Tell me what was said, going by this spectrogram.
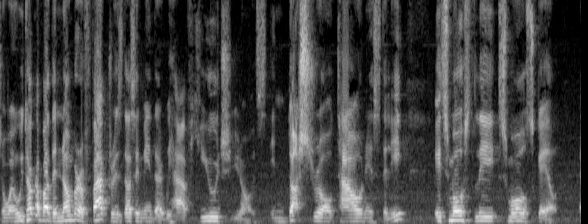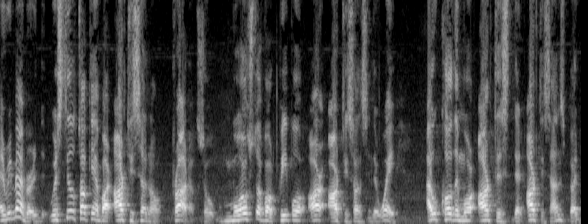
So when we talk about the number of factories, doesn't mean that we have huge, you know, it's industrial town in Esteli. It's mostly small scale. And remember, we're still talking about artisanal products. So most of our people are artisans in their way. I would call them more artists than artisans, but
